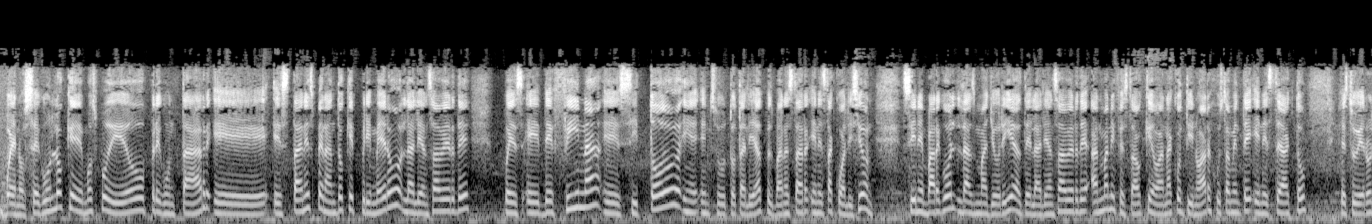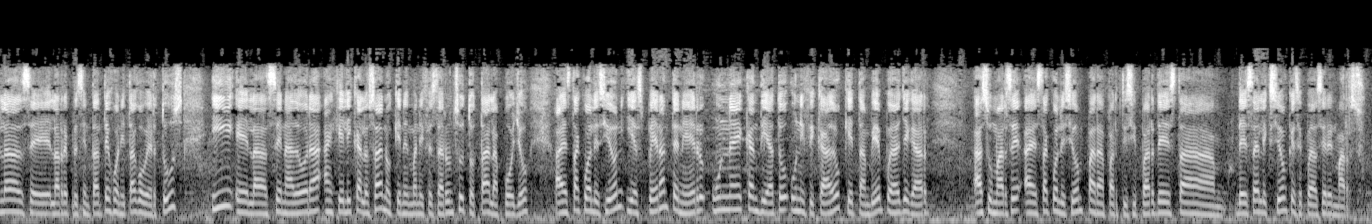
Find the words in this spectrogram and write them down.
Bueno, según lo que hemos podido preguntar, eh, están esperando que primero la Alianza Verde pues eh, defina eh, si todo en su totalidad pues van a estar en esta coalición. Sin embargo, las mayorías de la Alianza Verde han manifestado que van a continuar justamente en este acto. Estuvieron las, la representante Juanita Gobertús y la senadora Angélica Lozano, quienes manifestaron su total apoyo a esta coalición y esperan tener un candidato unificado que también pueda llegar a sumarse a esta coalición para participar de esta, de esta elección que se puede hacer en marzo.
